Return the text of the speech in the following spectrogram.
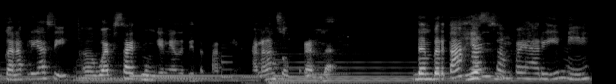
bukan aplikasi eh, website mungkin yang lebih tepatnya karena kan seumuran Mbak dan bertahan Iya sih. sampai hari ini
